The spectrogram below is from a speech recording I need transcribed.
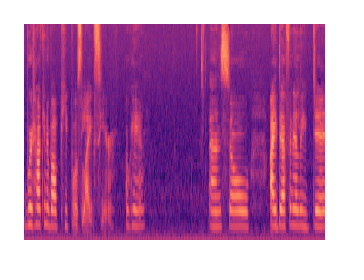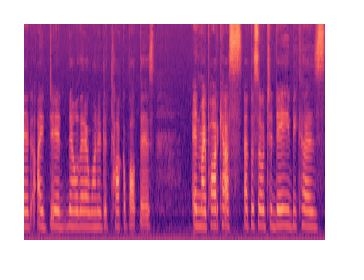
we're talking about people's lives here, okay? And so I definitely did I did know that I wanted to talk about this in my podcast episode today because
